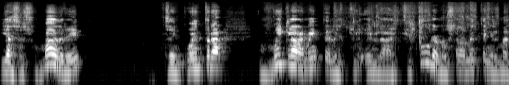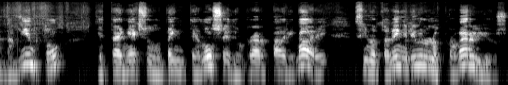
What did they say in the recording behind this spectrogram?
y hacia su madre se encuentra muy claramente en la escritura, no solamente en el mandamiento que está en Éxodo 20:12 de honrar padre y madre, sino también en el libro de los Proverbios,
